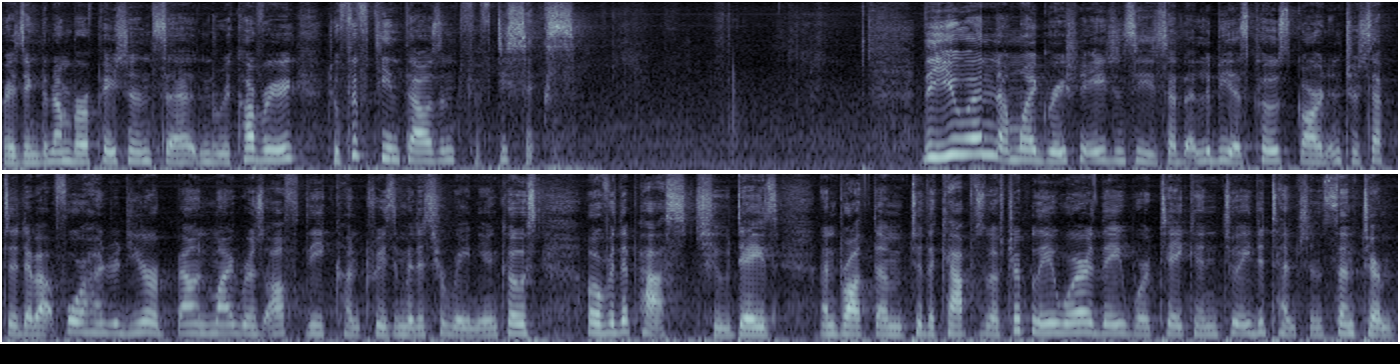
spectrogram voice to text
raising the number of patients uh, in recovery to 15,056. The UN Migration Agency said that Libya's Coast Guard intercepted about 400 Europe-bound migrants off the country's Mediterranean coast over the past two days and brought them to the capital of Tripoli where they were taken to a detention center.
